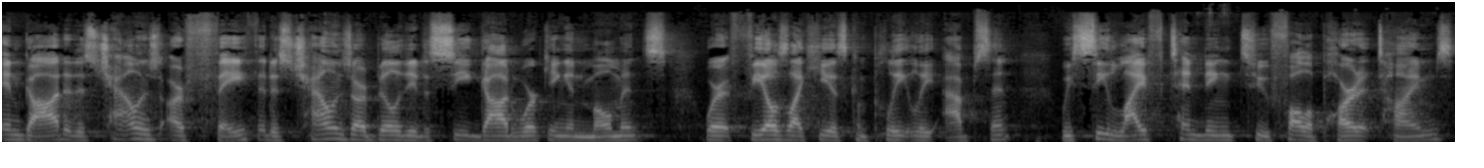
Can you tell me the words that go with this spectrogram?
in God. It has challenged our faith. It has challenged our ability to see God working in moments where it feels like He is completely absent. We see life tending to fall apart at times,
